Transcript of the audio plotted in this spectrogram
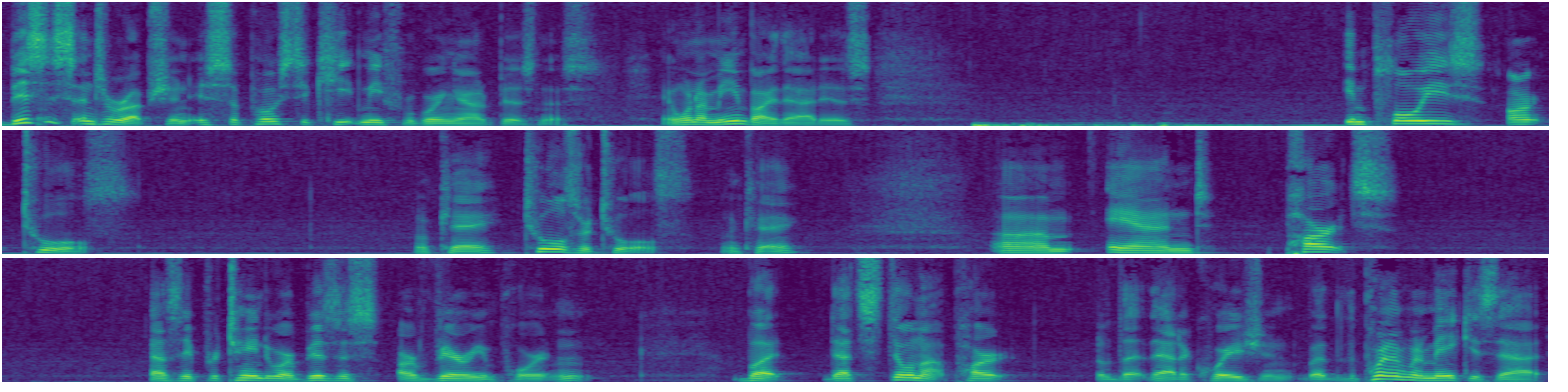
business interruption is supposed to keep me from going out of business, and what I mean by that is employees aren't tools. Okay, tools are tools. Okay, um, and parts, as they pertain to our business, are very important, but that's still not part of that, that equation. But the point I'm going to make is that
